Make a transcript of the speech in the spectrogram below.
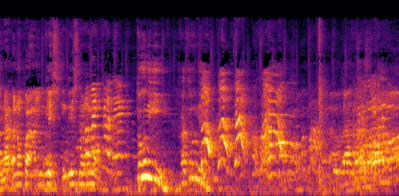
Tinatanong pa ang English. English na lang. oh. Tuni. A tuni. Ah!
